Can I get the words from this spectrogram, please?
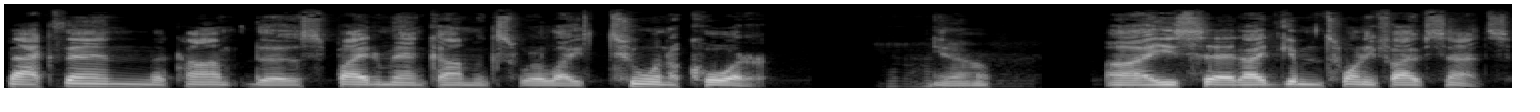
back then, the com the Spider-Man comics were like two and a quarter. You know, uh, he said I'd give him twenty five cents.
